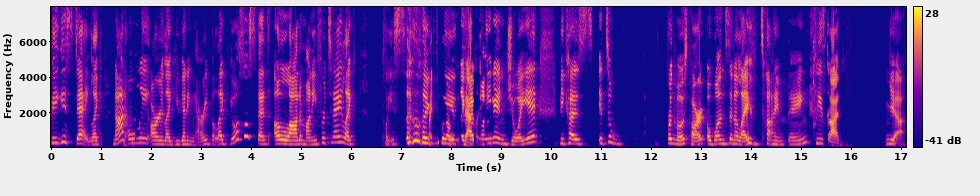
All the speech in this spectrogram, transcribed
biggest day. Like not only are like you getting married but like you also spent a lot of money for today. Like please. Like Right. please. Oh, like exactly. i want you to enjoy it because it's a for the most part a once in a lifetime thing. Please God. yeah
